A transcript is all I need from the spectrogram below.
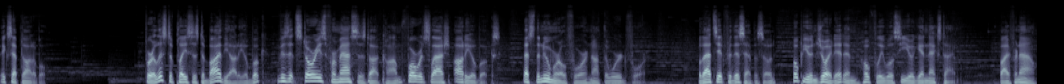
except Audible. For a list of places to buy the audiobook, visit stories4masses.com forward slash audiobooks. That's the numeral for, not the word for. Well, that's it for this episode. Hope you enjoyed it, and hopefully we'll see you again next time. Bye for now.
